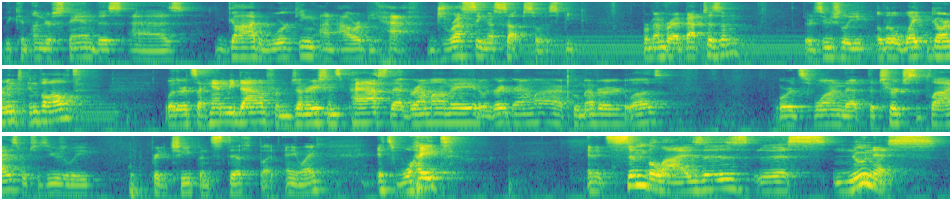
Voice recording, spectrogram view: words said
We can understand this as God working on our behalf, dressing us up, so to speak. Remember at baptism, there's usually a little white garment involved whether it's a hand me down from generations past that grandma made or great grandma or whomever it was. or it's one that the church supplies, which is usually pretty cheap and stiff, but anyway, it's white and it symbolizes this newness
